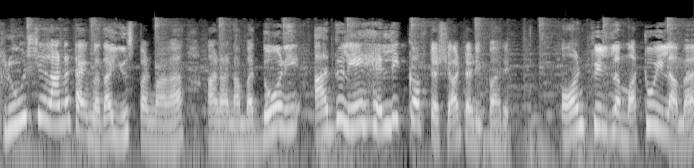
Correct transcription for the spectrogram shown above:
குரூஷியலான டைம்ல தான் யூஸ் பண்ணுவாங்க. ஆனா நம்ம தோனி அதுலயே ஹெலிகாப்டர் ஷாட் அடிப்பாரு. ஆன் ஃபீல்ட்ல மட்டும் இல்லாம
